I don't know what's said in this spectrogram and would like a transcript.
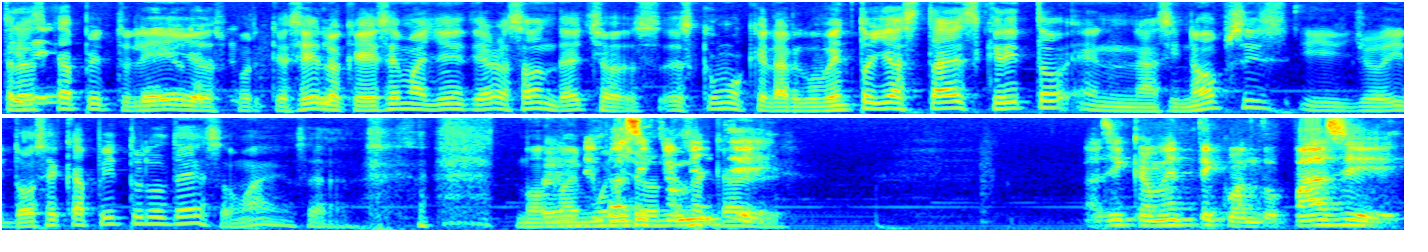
tres sí. capitulillos, porque sí, lo que dice Magini tiene razón, de hecho, es, es como que el argumento ya está escrito en la sinopsis y yo y 12 capítulos de eso, mae, o sea, no, no hay Sí, mucho básicamente- sacarle. Básicamente, cuando pase,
